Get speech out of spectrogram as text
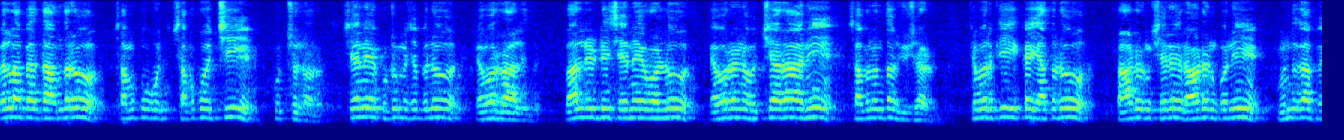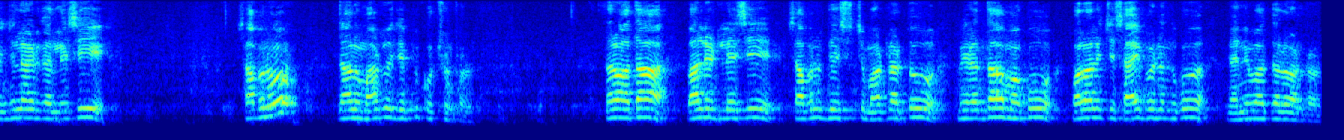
పిల్ల పెద్ద అందరూ సభకు సభకు వచ్చి కూర్చున్నారు. సేనయ్య కుటుంబ సభ్యులు ఎవరు రాలేదు. బాలిరెడ్డి సేనయ్య వాళ్ళు ఎవరైనా వచ్చారా అని సభనంతా చూశాడు చివరికి ఇక అతడు రాడు సేనయ్య రాడు అనుకొని ముందుగా పెంచినాయుడు గారు లేచి సభను నాలుగు మాటలు చెప్పి కూర్చుంటాడు తర్వాత వాళ్ళింటి లేచి సభను ఉద్దేశించి మాట్లాడుతూ మీరంతా మాకు పొలాలు ఇచ్చి సాయపడినందుకు ధన్యవాదాలు అంటాడు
